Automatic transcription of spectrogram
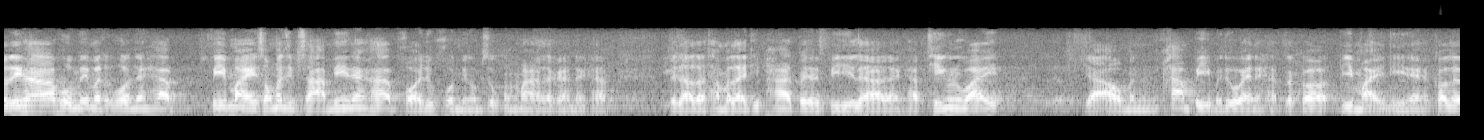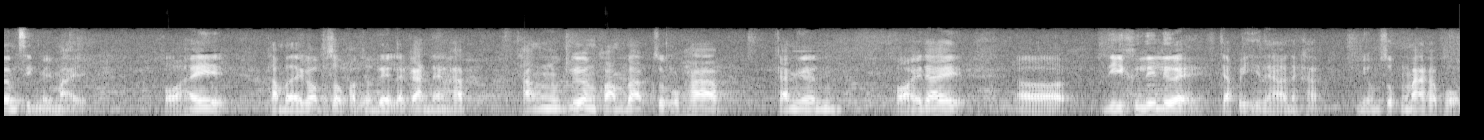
สวัสดีครับ ผมเอมัตพลนะครับ ปีใหม่ 2013 นี้นะครับ ขอให้ทุกคนมีความสุขมากๆแล้วกันนะครับ เวลาเราทำอะไรที่พลาดไปปีที่แล้วนะครับ ทิ้งมันไว้ อย่าเอามันข้ามปีมาด้วยนะครับ แล้วก็ปีใหม่นี้นะครับก็เริ่มสิ่งใหม่ ๆ ขอให้ทำอะไรก็ประสบความสำเร็จแล้วกันนะครับ ทั้งเรื่องความรักสุขภาพ การเงินขอให้ได้ดีขึ้นเรื่อยๆ จากปีที่แล้วนะครับ มีความสุขมากครับผม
